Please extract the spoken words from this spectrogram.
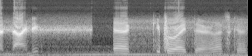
At ninety. Yeah, keep her right there. That's good.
